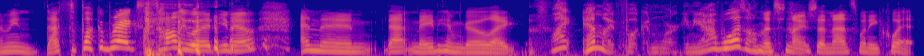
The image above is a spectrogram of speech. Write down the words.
I mean, that's the fucking breaks. It's Hollywood, you know? And then that made him go like, why am I fucking working here? I was on the Tonight Show. And that's when he quit.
